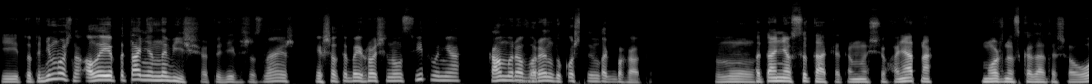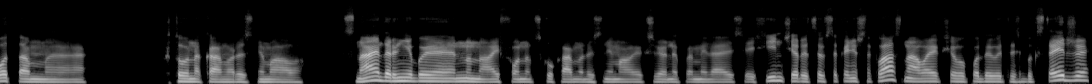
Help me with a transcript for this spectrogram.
і то тоді можна. Але є питання, навіщо тоді вже знаєш? Якщо в тебе є гроші на освітлення, камера в оренду коштує не так багато. Тому Питання все таке, тому що, понятно, можна сказати, що от там е, хто на камеру знімав. Снайдер ніби ну, на айфоновську камеру знімав, якщо я не помиляюся. І фінчери, це все, звісно, класно, але якщо ви подивитесь бекстейджі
